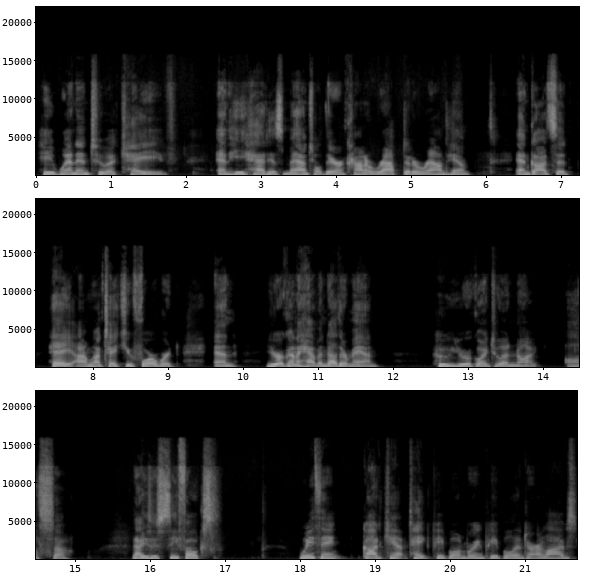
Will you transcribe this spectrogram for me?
he went into a cave and he had his mantle there and kind of wrapped it around him. And God said, Hey, I'm going to take you forward and you're going to have another man who you're going to anoint also. Now, you see, folks, we think God can't take people and bring people into our lives.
